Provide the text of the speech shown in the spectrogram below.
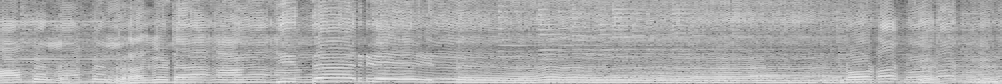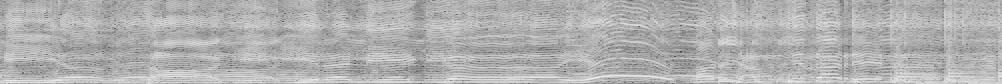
ಆಮೇಲೆ. ಆಮೇಲೆ ರಗಡ ಅಂದಿದರೇನ? ನೋಡಕ್ಕ. ನಿಯತ್ತಾಗಿ ಇರಲಿಕ್ಕ ಏ ನಡಿ. ಚಮ್ಚಿದರೇನ ರಗಡ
